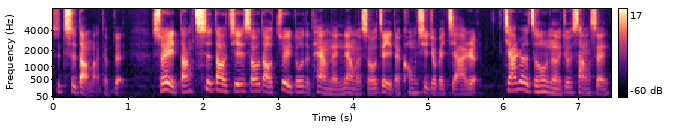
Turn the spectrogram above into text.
是赤道嘛，对不对？所以当赤道接收到最多的太阳能量的时候，这里的空气就被加热，加热之后呢，就上升，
